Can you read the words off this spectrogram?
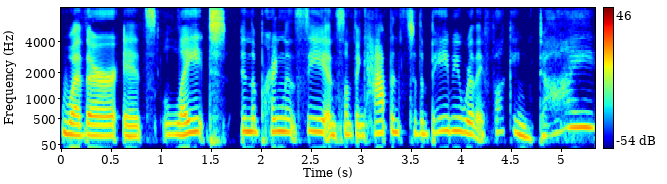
whether it's late in the pregnancy and something happens to the baby where they fucking die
